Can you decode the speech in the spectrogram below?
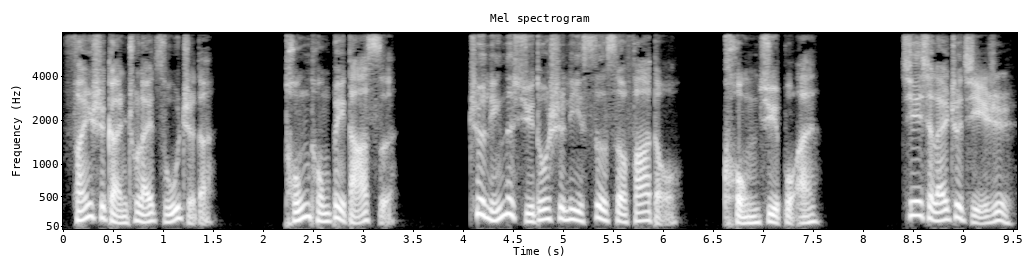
凡是敢出来阻止的，统统被打死。这灵的许多势力瑟瑟发抖，恐惧不安。接下来这几日，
